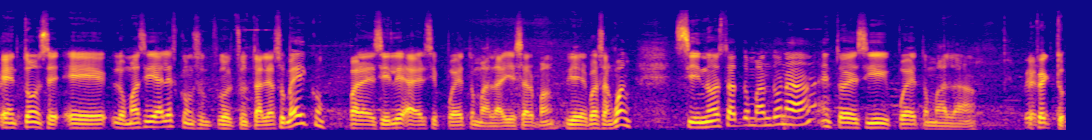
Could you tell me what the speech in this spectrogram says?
Entonces, eh, lo más ideal es consul- consultarle a su médico para decirle a ver si puede tomar la hierba San Juan. Si no está tomando nada, entonces sí puede tomarla. Perfecto.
